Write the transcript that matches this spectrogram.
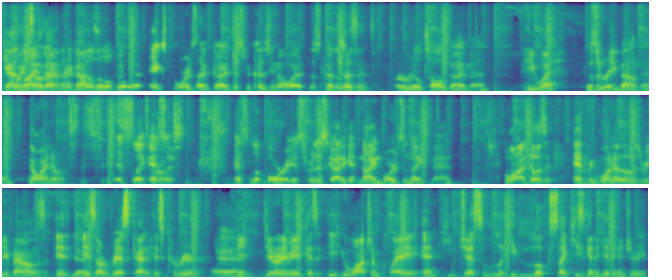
Can't lie, man. I got a little bit of angst towards that guy just because you know what? This guy who doesn't doesn't? a real tall guy, man. He what? Doesn't rebound, man. No, I know. It's it's it's, It's like it's it's laborious for this guy to get nine boards a night, man. Well, those every one of those rebounds is, Yeah. is a risk at his career. Yeah. He- you know what I mean? Because you watch him play, and he just lo- he looks like he's gonna get injured.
